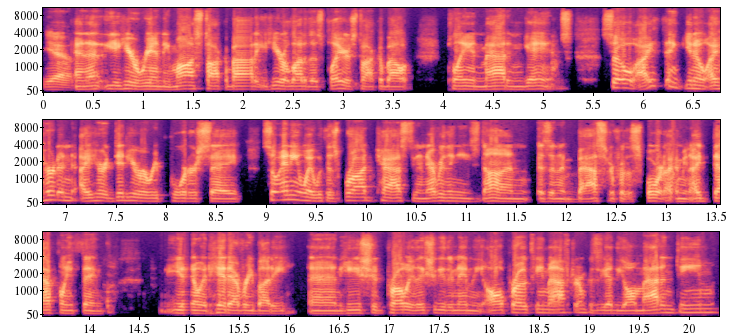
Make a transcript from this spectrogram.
Yeah, and you hear Randy Moss talk about it. You hear a lot of those players talk about playing Madden games. So I think you know I heard an I heard did hear a reporter say so anyway with his broadcasting and everything he's done as an ambassador for the sport. I mean I definitely think you know it hit everybody and he should probably they should either name the all pro team after him because he had the all madden team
